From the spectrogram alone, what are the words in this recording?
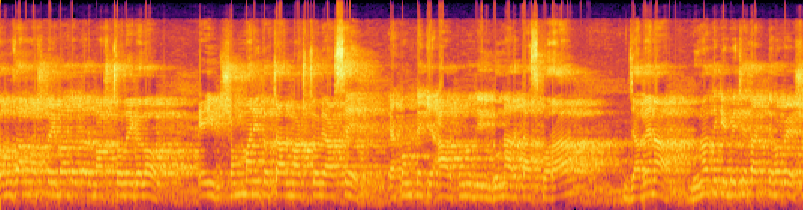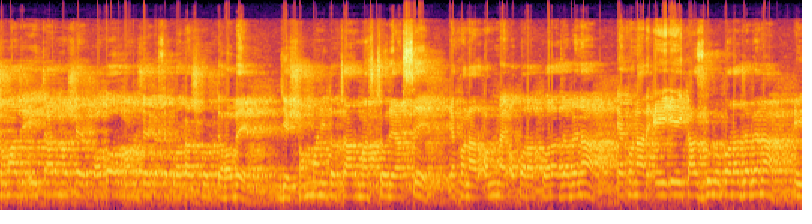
রমজান মাস তো ইবাদতের মাস চলে গেল। এই সম্মানিত চার মাস চলে আসছে। এখন থেকে আর কোনো দিন গুনার কাজ করা যাবে না। গুণা থেকে বেঁচে থাকতে হবে। সমাজে এই চার কাছে প্রকাশ করতে হবে যে সম্মানিত চার মাস চলে আসছে, এখন আর অন্যায় অপরাধ করা যাবে না, এখন আর এই এই কাজগুলো করা যাবে না, এই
